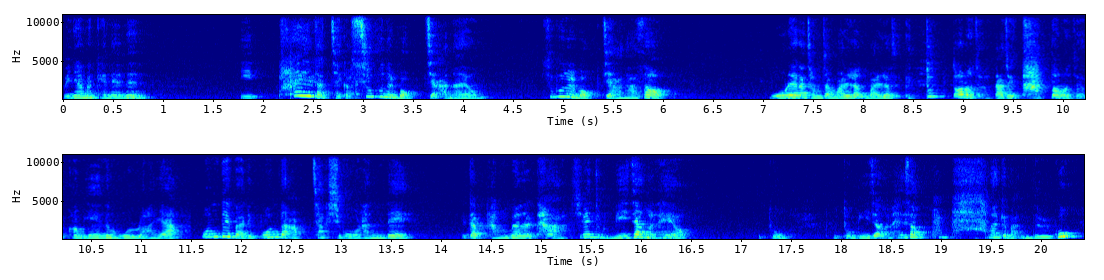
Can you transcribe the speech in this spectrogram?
왜냐하면 걔네는 이 타일 자체가 수분을 먹지 않아요. 수분을 먹지 않아서 모래가 점점 말라고 말라서 이렇게 뚝 떨어져요. 나중에 다 떨어져요. 그럼 얘는 뭘로 하냐? 본드바리, 본드 압착 시공을 하는데 일단 벽면을 다 시멘트로 미장을 해요. 보통 보통 미장을 해서 판판하게 만들고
